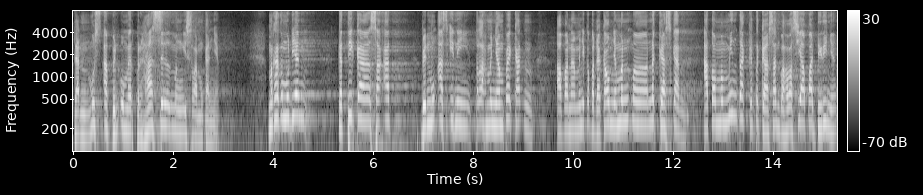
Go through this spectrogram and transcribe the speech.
Dan Mus'ab bin Umar berhasil mengislamkannya. Maka kemudian ketika saat bin Mu'az ini telah menyampaikan apa namanya kepada kaumnya menegaskan atau meminta ketegasan bahwa siapa dirinya,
